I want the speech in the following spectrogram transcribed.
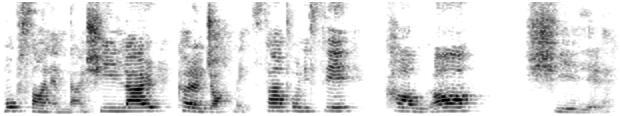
Mopsanem'den Şiirler, Karacaahmet Senfonisi, Kavga Şiirleri.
